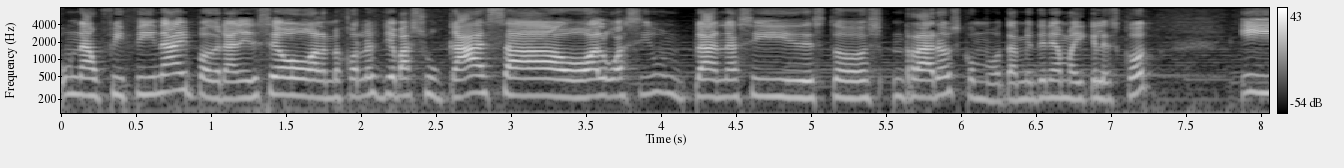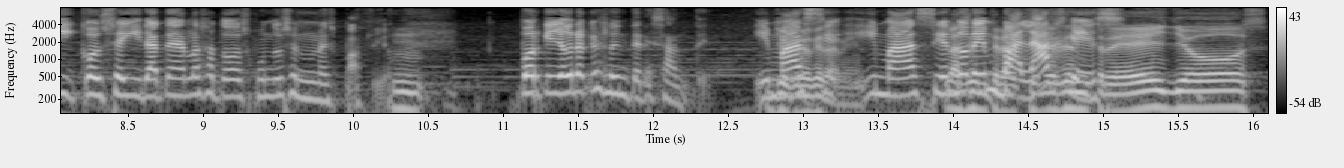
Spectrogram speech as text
una oficina y podrán irse o a lo mejor los lleva a su casa o algo así, un plan así de estos raros como también tenía Michael Scott y conseguirá tenerlos a todos juntos en un espacio. Mm. Porque yo creo que es lo interesante. Y Yo más, y más siendo Las de embalajes. entre ellos,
